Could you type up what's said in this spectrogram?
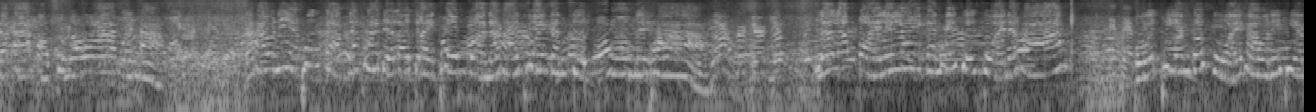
นะคะขอบคุณมากๆเลยค่ะนะคะวันนี้อย่าเพิ่งกลับนะคะ เดี๋ยวเราจะไปโคมก่อนนะคะ ช่วยกันจุดโคมเลยค่ะ แล้วแล้วปล่อยไล่ๆกันให้สวยๆนะคะโอ้ยเทียนก็สวยค่ะ วันนี้เทียน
